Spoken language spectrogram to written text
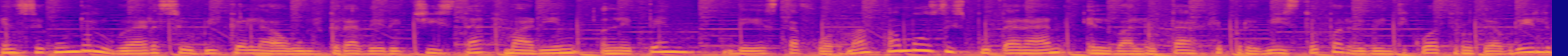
en segundo lugar se ubica la ultraderechista Marine Le Pen. De esta forma, ambos disputarán el balotaje previsto para el 24 de abril,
